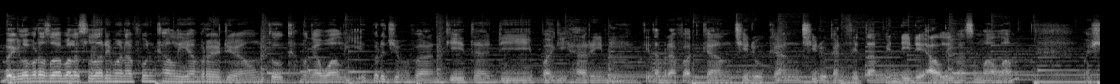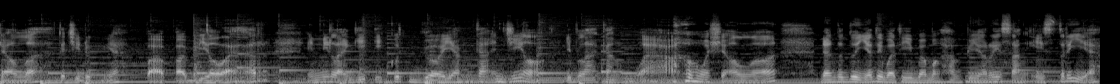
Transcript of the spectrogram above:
Baiklah para sahabat Leslar di mana pun kalian berada untuk mengawali perjumpaan kita di pagi hari ini. Kita mendapatkan cidukan-cidukan vitamin di DA5 semalam. Masya Allah keciduknya Papa Bilar. Ini lagi ikut goyang takjil di belakang. Wow Masya Allah. Dan tentunya tiba-tiba menghampiri sang istri ya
